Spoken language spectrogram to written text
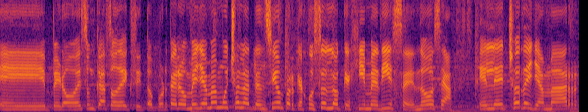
eh, pero es un caso de éxito. Pero me llama mucho la atención porque justo es lo que Jime dice, ¿no? O sea, el hecho de llamar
